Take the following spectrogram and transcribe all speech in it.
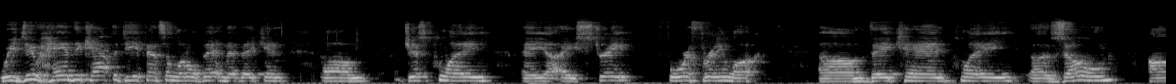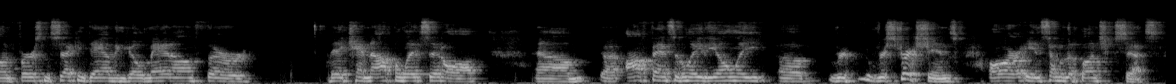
we do handicap the defense a little bit and that they can um, just play a, a straight 4 3 look. Um, they can play uh, zone on first and second down, then go man on third. They cannot blitz at all. Um, uh, offensively, the only uh, re- restrictions are in some of the bunch sets.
